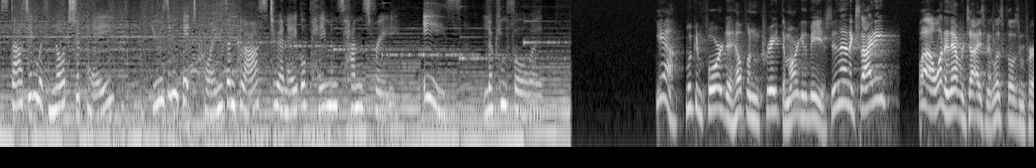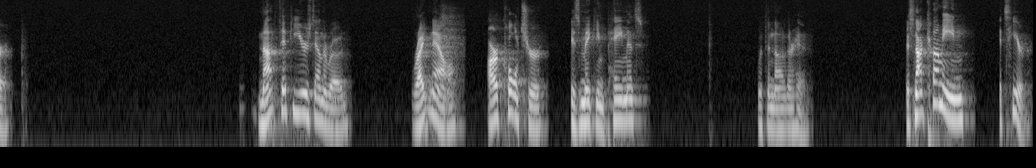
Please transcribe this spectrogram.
Starting with Nod to Pay, using bitcoins and glass to enable payments hands free. Eaze, looking forward. Yeah, looking forward to helping create the mark of the beast. Isn't that exciting? Wow, what an advertisement. Let's close in prayer. Not 50 years down the road, right now, our culture is making payments with a nod of their head. It's not coming, it's here.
